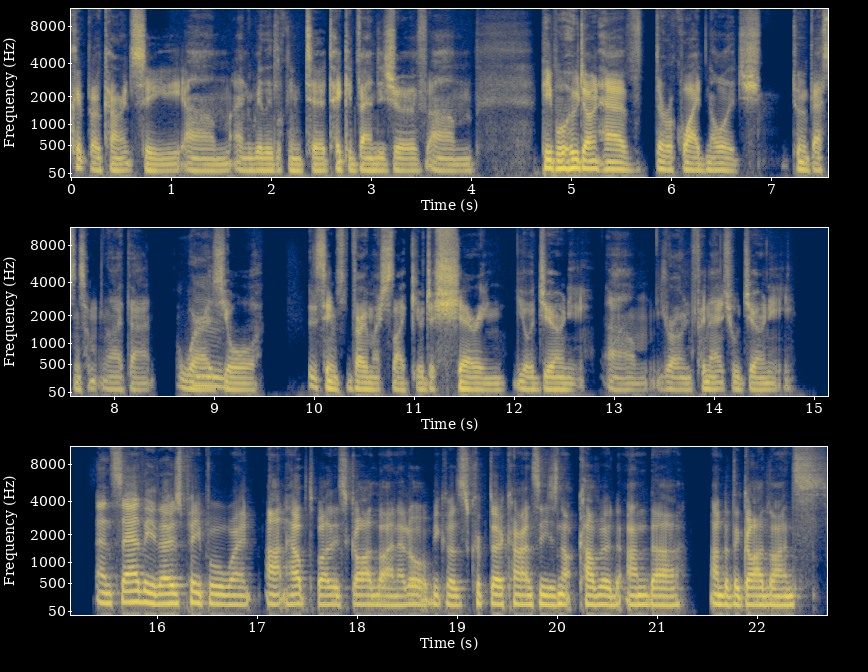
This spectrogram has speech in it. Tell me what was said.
cryptocurrency um, and really looking to take advantage of um, people who don't have the required knowledge to invest in something like that. Whereas mm. you're, it seems very much like you're just sharing your journey, um, your own financial journey. And sadly, those people weren't aren't helped by this guideline at all because cryptocurrency is not covered under under the guidelines.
